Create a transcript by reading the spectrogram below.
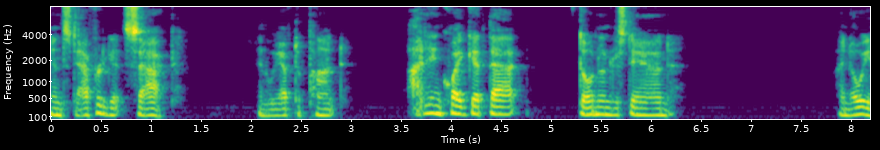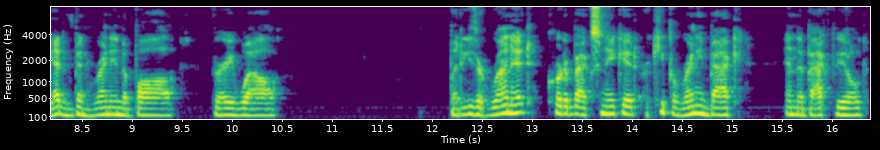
and Stafford gets sacked, and we have to punt. I didn't quite get that. Don't understand. I know he hadn't been running the ball very well, but either run it, quarterback sneak it, or keep a running back in the backfield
